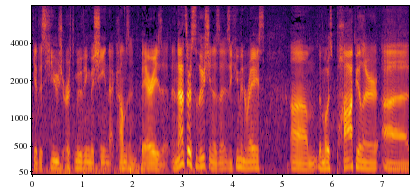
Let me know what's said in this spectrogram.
get this huge earth moving machine that comes and buries it. And that's our solution as a, as a human race um, the most popular uh,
